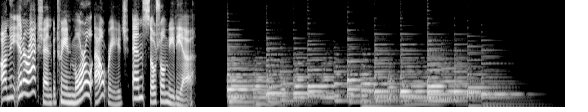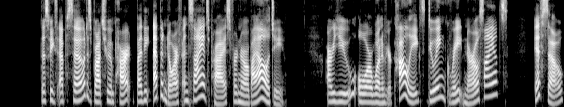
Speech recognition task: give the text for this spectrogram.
on the interaction between moral outrage and social media. This week's episode is brought to you in part by the Eppendorf and Science Prize for Neurobiology. Are you or one of your colleagues doing great neuroscience? If so,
